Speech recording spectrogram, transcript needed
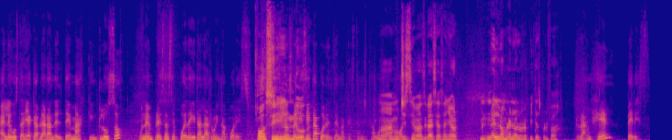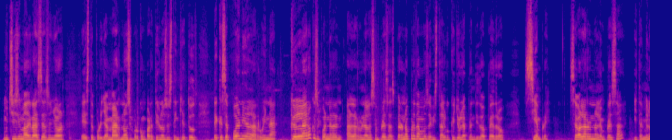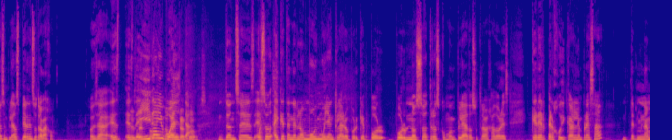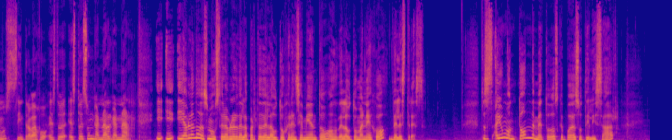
A él le gustaría que hablaran del tema, que incluso una empresa se puede ir a la ruina por eso. Oh, sí. Y los felicita por el tema que están abordando. muchísimas gracias, señor. El nombre no lo repites, por favor. Rangel Pérez. Muchísimas gracias, señor, este, por llamarnos y por compartirnos esta inquietud de que se pueden ir a la ruina. Claro que se pueden ir a la ruina las empresas, pero no perdamos de vista algo que yo le he aprendido a Pedro siempre. Se va a la ruina la empresa y también los empleados pierden su trabajo. O sea, es, de, ida y vuelta. Entonces, eso hay que tenerlo muy, muy en claro, porque por, por nosotros como empleados o trabajadores querer perjudicar a la empresa, terminamos sin trabajo. Esto, esto es un ganar-ganar. Y, y, hablando de eso, me gustaría hablar de la parte del autogerenciamiento o del automanejo del estrés. Entonces, hay un montón de métodos que puedes utilizar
